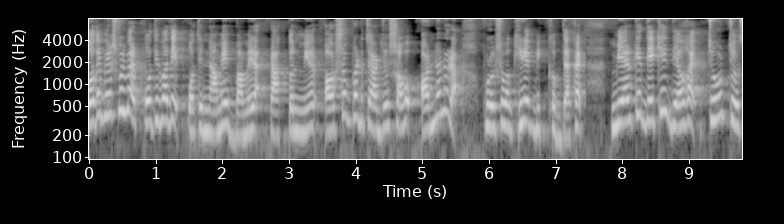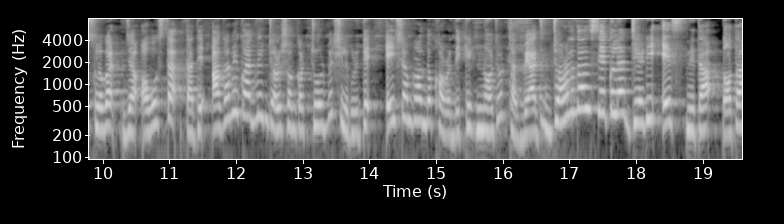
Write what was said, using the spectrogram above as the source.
গত বৃহস্পতিবার প্রতিবাদে পথে নামে বামেরা, প্রাক্তন মেয়র অশোক ভট্টাচার্য সহ অন্যান্যরা পুরসভা ঘিরে বিক্ষোভ দেখান মেয়রকে দেখে দেওয়া হয় চোর চোর স্লোগান, যা অবস্থা তাতে আগামী কয়েকদিন জলসংকট চলবে শিলিগুড়িতে। এই সংক্রান্ত খবরের দিকে নজর থাকবে আজ। জনতা দল সেকুলার জেডিএস নেতা তথা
